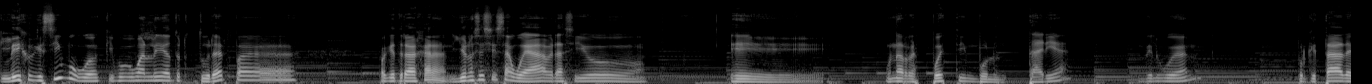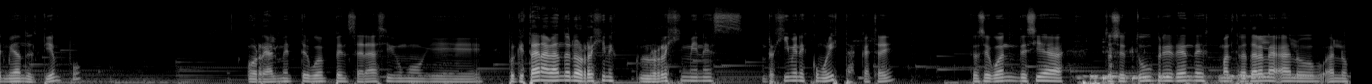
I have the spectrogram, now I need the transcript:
le dijo que sí, po, weón, que poco más le iba a torturar para que trabajaran. Yo no sé si esa weá habrá sido eh, una respuesta involuntaria del weón porque estaba terminando el tiempo. O realmente el weón pensará así como que. Porque estaban hablando de los regímenes, los regímenes, regímenes comunistas, ¿cachai? Entonces Juan decía, entonces tú pretendes maltratar a, la- a los, a los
